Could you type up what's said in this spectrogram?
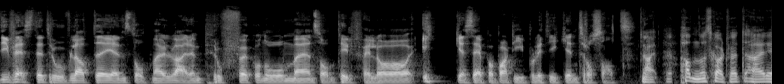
de fleste tror vel at Jens Stoltenberg vil være en proff økonom med en sånn tilfelle, og ikke se på partipolitikken, tross alt. Nei. Hanne Skartvedt er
